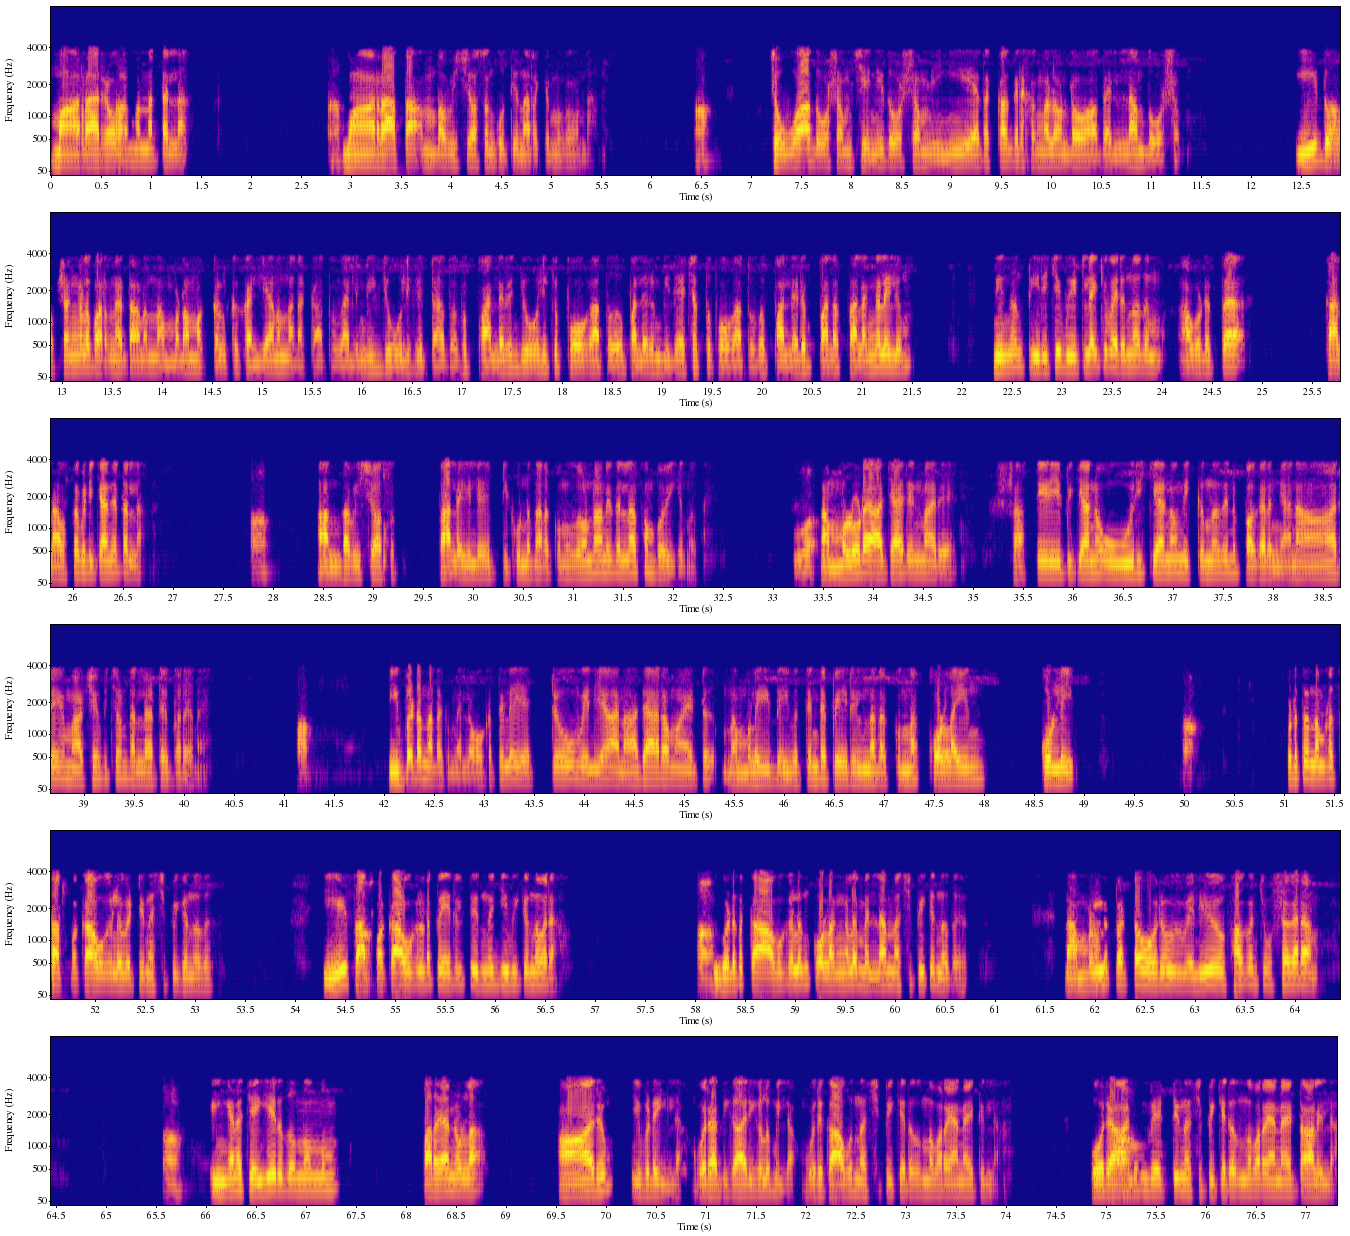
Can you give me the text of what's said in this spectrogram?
മാറാ രോഗം വന്നിട്ടല്ല. മാറാത്ത അന്ധവിശ്വാസം കുത്തി നിറയ്ക്കുന്നത് കൊണ്ടാണ് ആ. ചൊവ്വ ദോഷം ശനി ദോഷം ഇനി ഏതൊക്കെ ഗ്രഹങ്ങളുണ്ടോ അതെല്ലാം ദോഷം. ഈ ദോഷങ്ങൾ പറഞ്ഞിട്ടാണ് നമ്മുടെ മക്കൾക്ക് കല്യാണം നടക്കാത്തത് അല്ലെങ്കിൽ ജോലി കിട്ടാത്തത് പലരും ജോലിക്ക് പോകാത്തത് പലരും വിദേശത്ത് പോകാത്തത് പലരും പല സ്ഥലങ്ങളിലും നിന്നും തിരിച്ച് വീട്ടിലേക്ക് വരുന്നതും അവിടുത്തെ കാലാവസ്ഥ പിടിക്കാഞ്ഞിട്ടല്ല. അന്ധവിശ്വാസം തലയിലേറ്റിക്കൊണ്ട് നടക്കുന്നത് കൊണ്ടാണ് ഇതെല്ലാം സംഭവിക്കുന്നത്. നമ്മളുടെ ആചാര്യന്മാര് ഷർട്ട് ഇടിയിപ്പിക്കാനോ ഊരിക്കാനോ നിൽക്കുന്നതിന് പകരം ഞാൻ ആരെയും ആക്ഷേപിച്ചോണ്ടല്ല ട്ടോ ഈ പറയണേ. ഇവിടെ നടക്കുന്ന ലോകത്തിലെ ഏറ്റവും വലിയ അനാചാരമായിട്ട് നമ്മൾ ഈ ദൈവത്തിന്റെ പേരിൽ നടക്കുന്ന കൊള്ളയും കൊള്ളിയും ഇവിടുത്തെ നമ്മുടെ സർപ്പക്കാവുകൾ വെട്ടി നശിപ്പിക്കുന്നത്. ഈ സർപ്പക്കാവുകളുടെ പേരിൽ തിന്ന് ജീവിക്കുന്നവരാ. ഇവിടുത്തെ കാവുകളും കുളങ്ങളും എല്ലാം നശിപ്പിക്കുന്നത് നമ്മളിൽ പെട്ട ഒരു വലിയ വിഭാഗം ചൂഷകരാണ്. ഇങ്ങനെ ചെയ്യരുതെന്നൊന്നും പറയാനുള്ള ആരും ഇവിടെ ഇല്ല. ഒരധികാരികളും ഇല്ല ഒരു കാവ് നശിപ്പിക്കരുതെന്ന് പറയാനായിട്ടില്ല. ഒരാളും വെട്ടി നശിപ്പിക്കരുതെന്ന് പറയാനായിട്ട് ആളില്ല.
